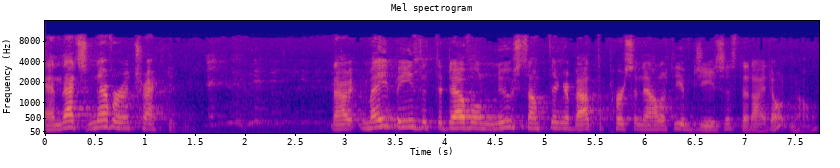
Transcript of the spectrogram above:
and that's never attracted me. Now, it may be that the devil knew something about the personality of Jesus that I don't know.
